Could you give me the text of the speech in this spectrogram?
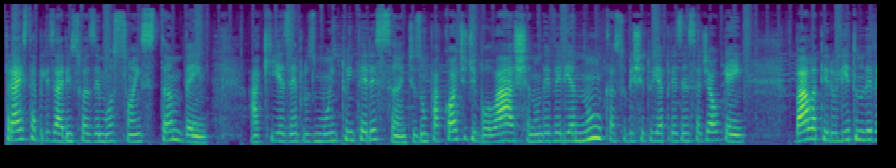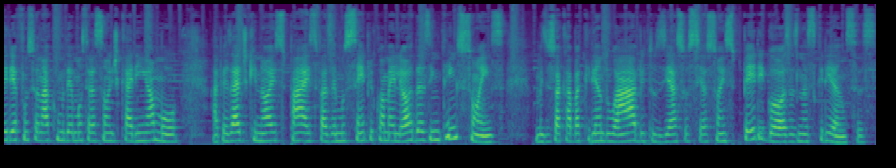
para estabilizarem suas emoções também. Aqui exemplos muito interessantes. Um pacote de bolacha não deveria nunca substituir a presença de alguém. Bala pirulito não deveria funcionar como demonstração de carinho e amor, apesar de que nós pais fazemos sempre com a melhor das intenções, mas isso acaba criando hábitos e associações perigosas nas crianças.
